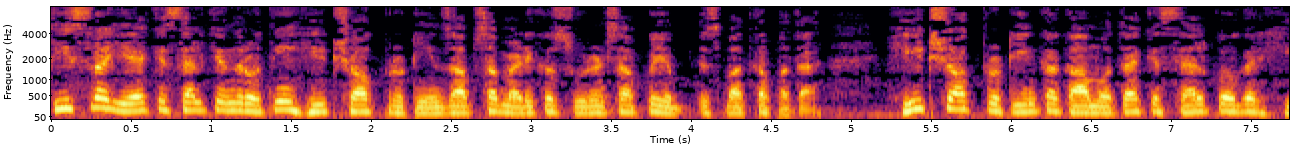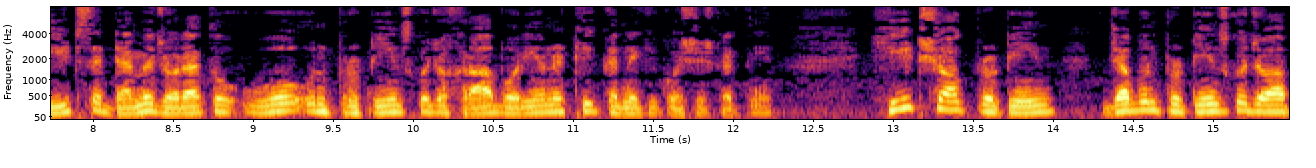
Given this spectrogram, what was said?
تیسرا یہ ہے کہ سیل کے اندر ہوتی ہیں ہیٹ شاک پروٹینز۔ آپ سب میڈیکل اسٹوڈینٹس آپ کو اس بات کا پتا ہے۔ ہیٹ شاک پروٹین کا کام ہوتا ہے کہ سیل کو اگر ہیٹ سے ڈیمیج ہو رہا ہے تو وہ ان پروٹینز کو جو خراب ہو رہی ہیں انہیں ٹھیک کرنے کی کوشش کرتی ہیں۔ ہیٹ شاک پروٹین، جب ان پروٹینز کو جو آپ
